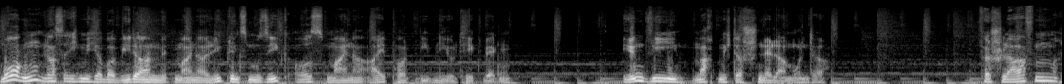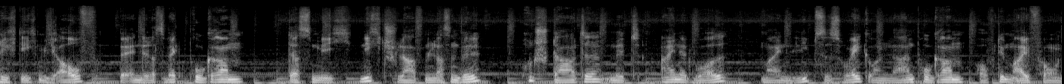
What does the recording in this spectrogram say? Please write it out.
Morgen lasse ich mich aber wieder mit meiner Lieblingsmusik aus meiner iPod-Bibliothek wecken. Irgendwie macht mich das schneller munter. Verschlafen richte ich mich auf, beende das Weckprogramm, das mich nicht schlafen lassen will, und starte mit iNetWall, mein liebstes Wake-On-LAN-Programm, auf dem iPhone.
